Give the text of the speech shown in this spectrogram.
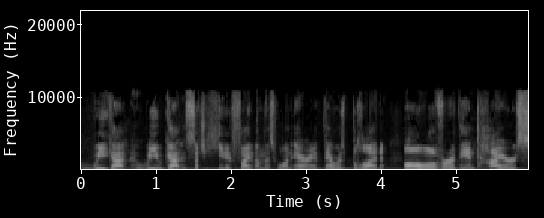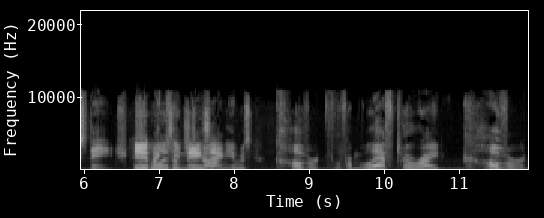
we got we got in such a heated fight on this one area. There was blood all over the entire stage. It I was kid you not, amazing. It was covered from left to right, covered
